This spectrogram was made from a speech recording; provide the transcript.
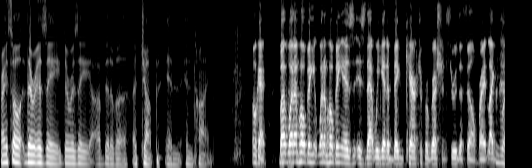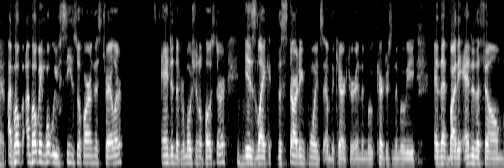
Right. So there is a there is a, a bit of a, a jump in in time. Okay. But what I'm hoping what I'm hoping is is that we get a big character progression through the film, right? Like Right. I'm hope I'm hoping what we've seen so far in this trailer and in the promotional poster Mhm. is like the starting points of the character in the mo- characters in the movie and that by the end of the film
